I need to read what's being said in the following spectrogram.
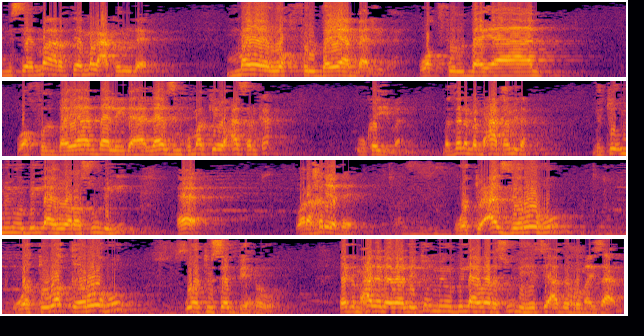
mise ma aragtee magac kaluu leeyahay maya waqfulbayaan baa la yidhaha waqfulbayaan waqfulbayaan baa la yidhahaa laazimku markii u xasanka uu ka yimaado. Maalan ma maxaa ka mid a litu'minuu biاllahi wa rasuulihi e war akhriyade wa tucaziruuhu wa tuwaqiruuhu wa tusabixuuhu eg maxaa la waa litu'minuu billahi wa rasuulihi si aad u rumaysaan.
